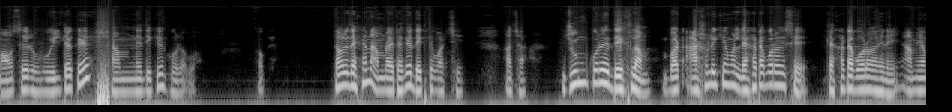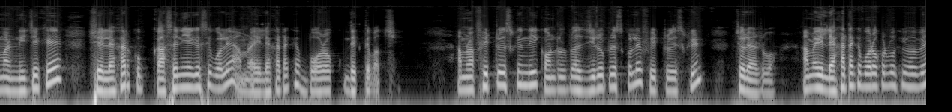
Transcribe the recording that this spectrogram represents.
মাউসের হুইলটাকে সামনে দিকে ঘোরাবো। ওকে তাহলে দেখেন আমরা এটাকে দেখতে পাচ্ছি। আচ্ছা জুম করে দেখলাম বাট আসলে কি আমার লেখাটা বড় হয়েছে? লেখাটা বড় হয় নাই আমি আমার নিজেকে সে লেখার খুব কাছে নিয়ে গেছি বলে আমরা এই লেখাটাকে বড় দেখতে পাচ্ছি। আমরা ফিট টু স্ক্রিন দিই কন্ট্রোল প্লাস জিরো প্রেস করলে ফিট টু স্ক্রিন চলে আসব। আমরা এই লেখাটাকে বড় করব কীভাবে?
